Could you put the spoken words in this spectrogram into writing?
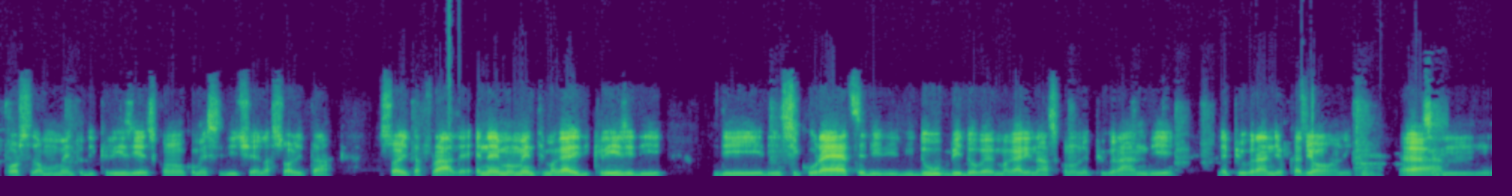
forse da un momento di crisi escono, come si dice, la solita, la solita frase, e nei momenti magari di crisi, di, di, di insicurezze, di, di, di, dubbi, dove magari nascono le più grandi, le più grandi occasioni. Eh, sì.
